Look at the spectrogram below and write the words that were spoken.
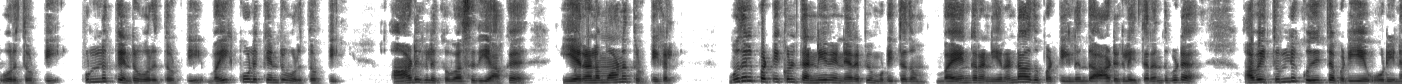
ஒரு தொட்டி புல்லுக்கென்று ஒரு தொட்டி வைக்கோலுக்கென்று ஒரு தொட்டி ஆடுகளுக்கு வசதியாக ஏராளமான தொட்டிகள். முதல் பட்டிக்குள் தண்ணீரை நிரப்பி முடித்ததும் பயங்கரன் இரண்டாவது பட்டியிலிருந்து ஆடுகளை திறந்துவிட அவை துள்ளி குதித்தபடியே ஓடின.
